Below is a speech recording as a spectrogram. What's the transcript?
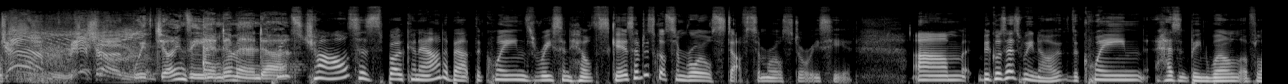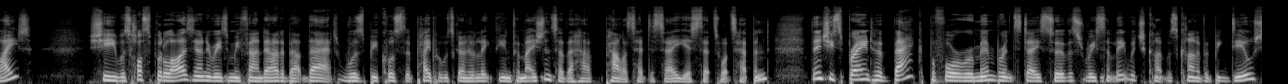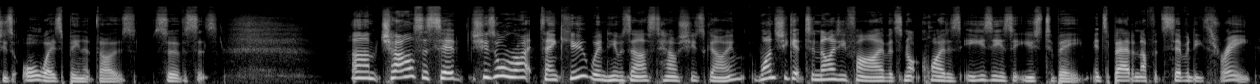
Jam Nation. With Jonesy and Amanda. Prince Charles has spoken out about the Queen's recent health scares. I've just got some royal stuff, some royal stories here. Um, because as we know, the Queen hasn't been well of late. She was hospitalised. The only reason we found out about that was because the paper was going to leak the information, so the ha- palace had to say, yes, that's what's happened. Then she sprained her back before a Remembrance Day service recently, which was kind of a big deal. She's always been at those services. Um, Charles has said she's all right, thank you, when he was asked how she's going. Once you get to 95, it's not quite as easy as it used to be. It's bad enough at 73.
